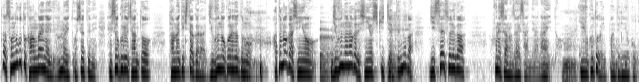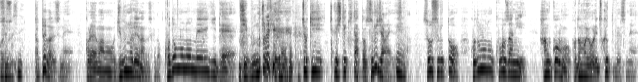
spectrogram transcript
ただそんなこと考えないで、今おっしゃったように、へそくりをちゃんと貯めてきたから、自分のお金だともう、頭から信用、自分の中で信用しきっちゃってるのが、実際それが船さんの財産じゃないということが一般的によく起こりますね。例えばですねこれはあの自分の例なんですけど子供の名義で自分の例？貯金してきたとするじゃないですか、えそうすると子供の口座に犯行も子供用に作ってですね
